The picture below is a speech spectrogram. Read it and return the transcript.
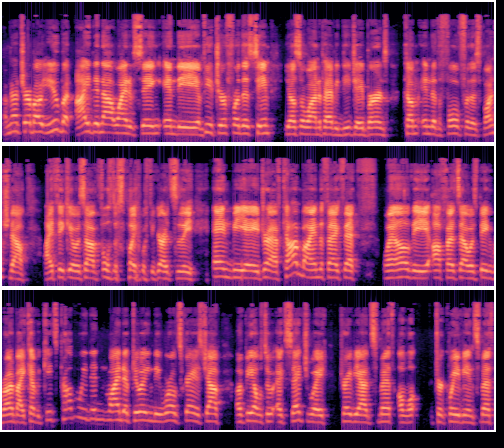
I'm not sure about you, but I did not wind up seeing in the future for this team. You also wound up having DJ Burns come into the fold for this bunch. Now, I think it was on full display with regards to the NBA draft combine, the fact that well, the offense that was being run by Kevin Keatts probably didn't wind up doing the world's greatest job of being able to accentuate Travion Smith, Terquavion Smith,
